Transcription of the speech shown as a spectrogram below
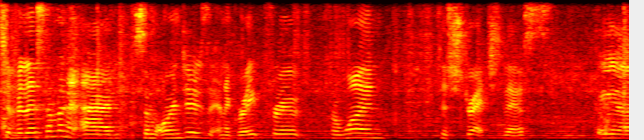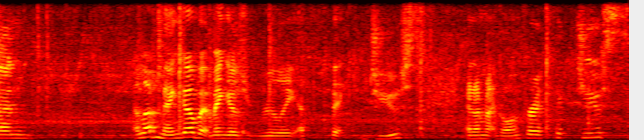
So for this, I'm gonna add some oranges and a grapefruit for one to stretch this. And I love mango, but mango is really a thick juice. And I'm not going for a thick juice,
